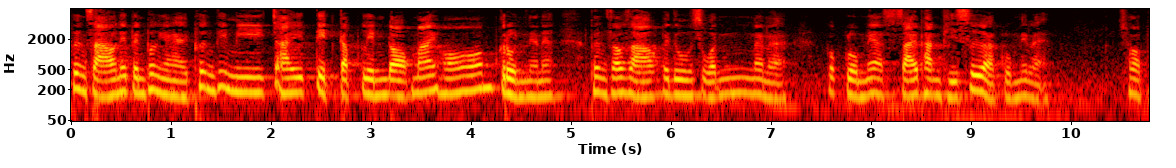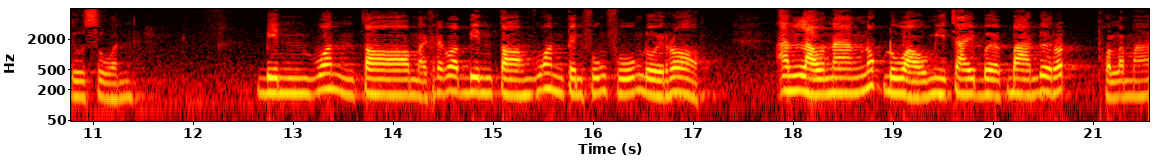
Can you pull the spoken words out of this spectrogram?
พึ่งสาวนี่เป็นพึ่งยังไง พึ่งที่มีใจติดกับกลิ่นดอกไม้หอมกลุ่นเนี่ยนะพึ่งสาวๆไปดูสวนนั่นแหละพวกกลุ่มเนี่ยสายพันธุ์ผีเสื้อกลุ่มนี่แหละ ชอบดูสวน บินว่อนตอมหมายถึงว่าบินตอมว่อนเป็นฟุ้งๆโดยรอบ อันเหล่านางนกดูวมีใจเบิกบานด้วยรถผลไม้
